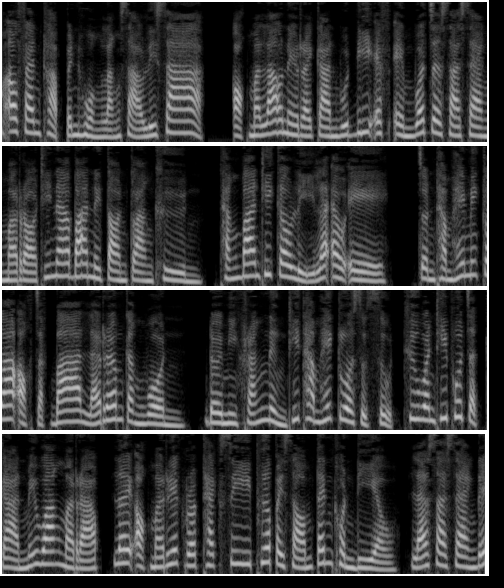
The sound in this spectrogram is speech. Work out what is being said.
ำเอาแฟนคลับเป็นห่วงหลังสาวลิซ่า ออกมาเล่าในรายการ Woody FM ว่าเจอซาแซงมารอที่หน้าบ้านในตอนกลางคืน ทั้งบ้านที่เกาหลีและ LA จนทำให้ไม่กล้าออกจากบ้านและเริ่มกังวล โดยมีครั้งหนึ่งที่ทำให้กลัวสุดๆ คือวันที่ผู้จัดการไม่ว่างมารับ เลยออกมาเรียกรถแท็กซี่เพื่อไปซ้อมเต้นคนเดียว แล้วซาแซงได้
